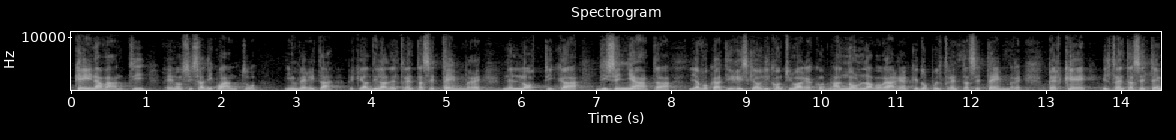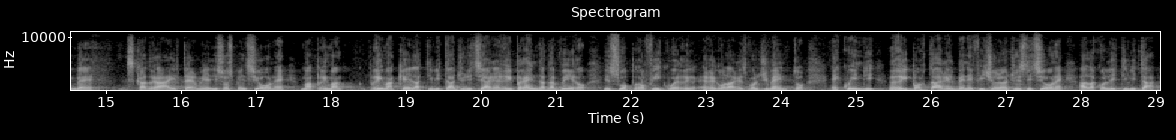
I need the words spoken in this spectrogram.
che in avanti, e non si sa di quanto in verità, perché al di là del 30 settembre, nell'ottica disegnata, gli avvocati rischiano di continuare a, a, non lavorare anche dopo il 30 settembre, perché il 30 settembre scadrà il termine di sospensione, ma prima prima che l'attività giudiziaria riprenda davvero il suo proficuo e regolare svolgimento e quindi riportare il beneficio della giurisdizione alla collettività.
